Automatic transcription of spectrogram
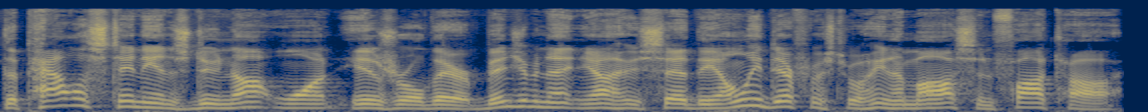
The Palestinians do not want Israel there. Benjamin Netanyahu said the only difference between Hamas and Fatah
